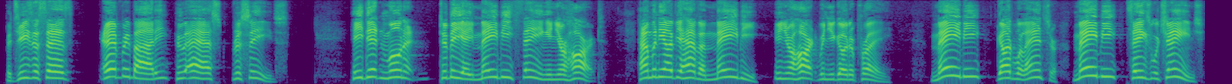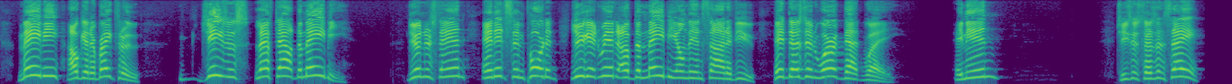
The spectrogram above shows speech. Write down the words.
But Jesus says, everybody who asks receives. He didn't want it to be a maybe thing in your heart. How many of you have a maybe in your heart when you go to pray? Maybe God will answer. Maybe things will change. Maybe I'll get a breakthrough. Jesus left out the maybe. Do you understand? And it's important you get rid of the maybe on the inside of you. It doesn't work that way. Amen? Jesus doesn't say,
